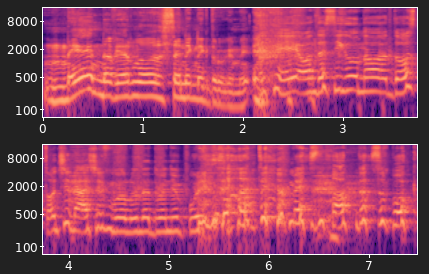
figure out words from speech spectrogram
Ne, naverno se nek nek drugimi. Ok, onda sigurno dosta oče način moju da donjo puli za tebe, znam da zbog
